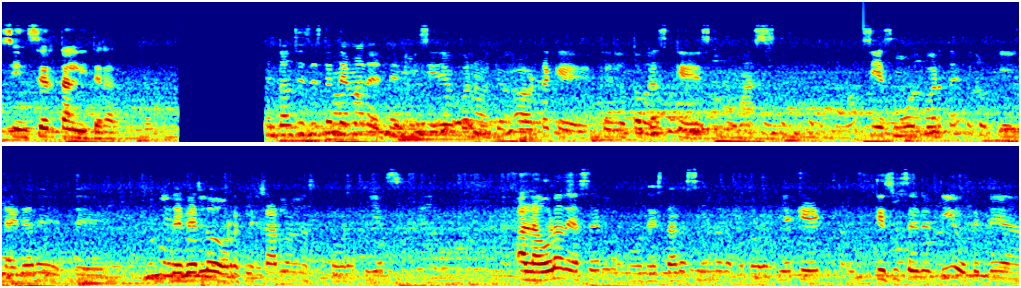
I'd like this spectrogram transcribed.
sin ser tan literal. Entonces este tema del feminicidio, bueno, ahorita que, lo tocas, que es como más, sí es muy fuerte y la idea de, de verlo, reflejarlo en las fotografías, a la hora de hacerlo o de estar haciendo la fotografía, ¿qué, qué sucede en ti o qué te ha...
